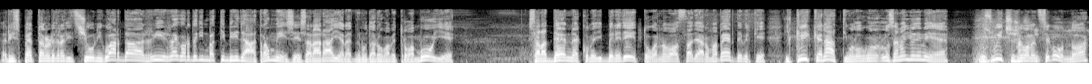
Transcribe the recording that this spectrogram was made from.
rispettano le tradizioni, guarda il record di imbattibilità, tra un mese sarà Ryan è venuto a Roma per trovare moglie, sarà Dan come di Benedetto quando va stati a Roma perde perché il click è un attimo, lo, lo sa meglio di me, eh? lo switch ci vuole un secondo. Eh?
